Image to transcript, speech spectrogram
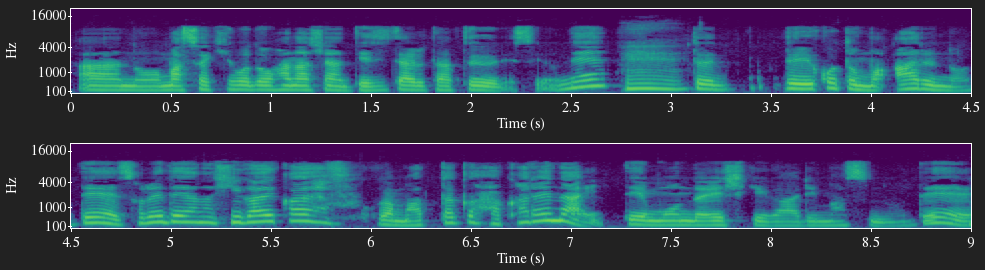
あの、まあ先ほどお話したデジタルタトゥーですよね。とということもあるので、それであの被害回復が全く図れないっていう問題意識がありますので、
